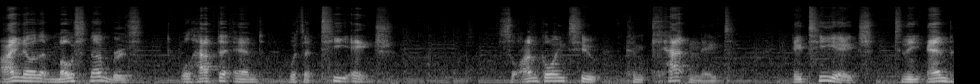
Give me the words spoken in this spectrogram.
I know that most numbers will have to end with a TH. So I'm going to concatenate a TH to the end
